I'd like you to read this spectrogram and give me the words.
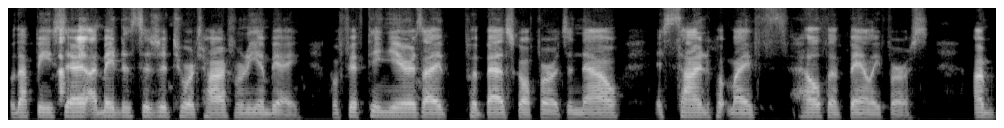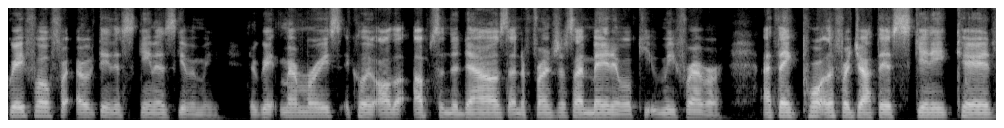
With that being said, I made the decision to retire from the NBA. For 15 years, I put basketball first, and now it's time to put my health and family first. I'm grateful for everything this game has given me. The great memories, including all the ups and the downs, and the friendships I made, it will keep me forever. I thank Portland for drafting a skinny kid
